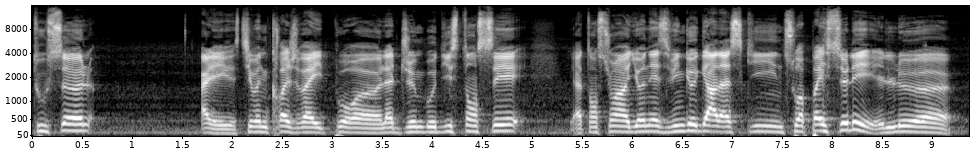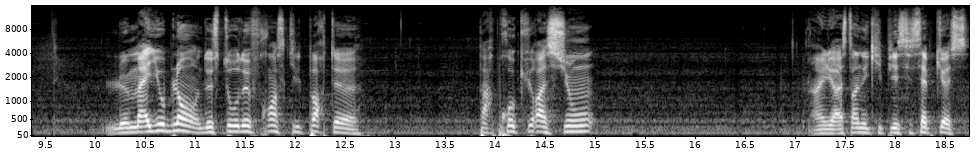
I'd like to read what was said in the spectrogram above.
Tout seul. Allez, Steven Crushvite pour euh, la jumbo distancée. Attention à Jonas Vingegaard à ce qu'il ne soit pas esselé. Le, euh, le maillot blanc de ce Tour de France qu'il porte euh, par procuration. Ah, il lui reste un équipier, c'est Sepkus.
